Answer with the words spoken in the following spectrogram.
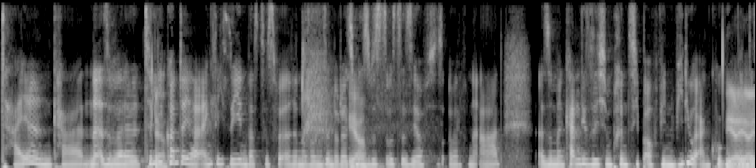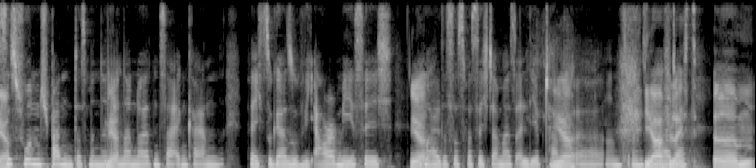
teilen kann. Ne? Also, weil Tilly Ja. konnte ja eigentlich sehen, was das für Erinnerungen sind, oder Ja. zumindest wusste, wusste sie auf, auf eine Art. Also, man kann die sich im Prinzip auch wie ein Video angucken. Ja, ja, das ja. ist schon spannend, dass man den Ja. anderen Leuten zeigen kann, vielleicht sogar so VR-mäßig. ja. Mal, das ist, was ich damals erlebt habe. Ja. Äh, und, und so Ja, vielleicht, ähm,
